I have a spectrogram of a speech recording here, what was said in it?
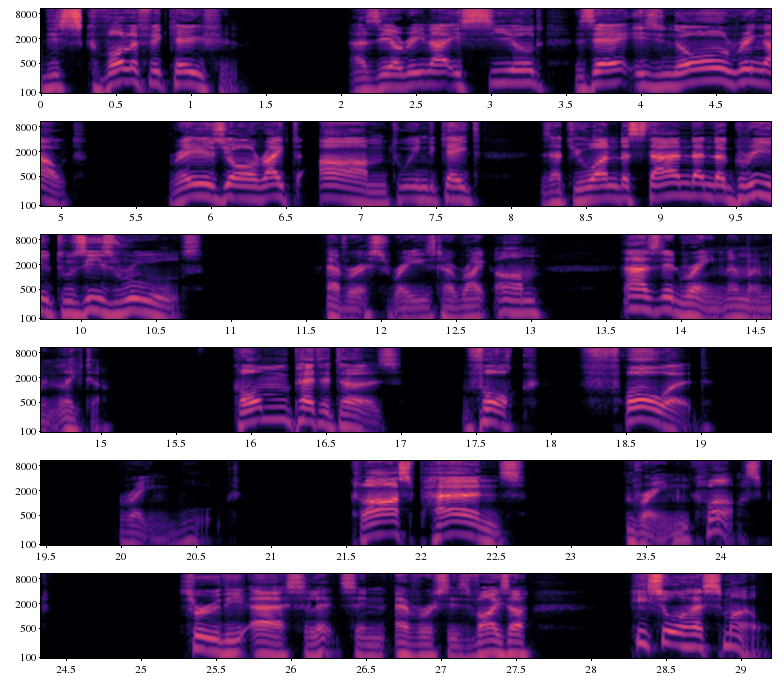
disqualification. As the arena is sealed, there is no ring out. Raise your right arm to indicate that you understand and agree to these rules. Everis raised her right arm, as did Rain a moment later. Competitors, Walk forward. Rain walked. Clasp hands. Rain clasped. Through the air slits in Everis's visor, he saw her smile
